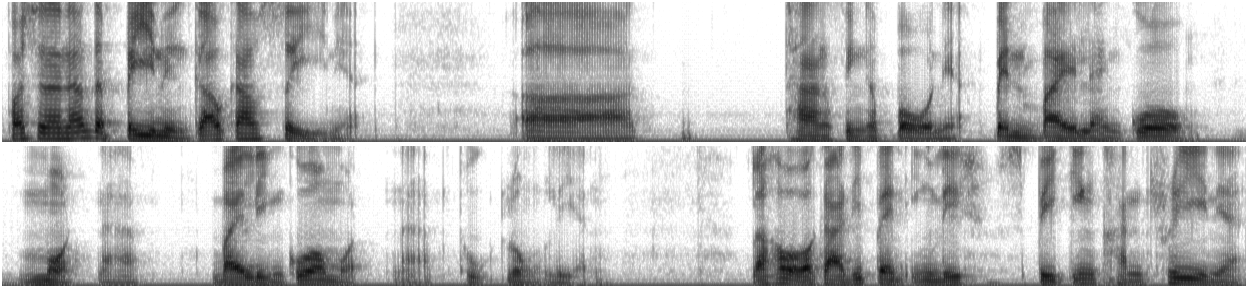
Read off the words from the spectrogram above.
เพราะฉะนั้นตั้งแต่ปี 1994เนี่ยทางสิงคโปร์เนี่ยเป็นไบแลงโกหมดนะครับไบลิงโกหมดนะครับทุกโรงเรียน แล้วเขาบอกว่าการที่เป็น English speaking country เนี่ย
